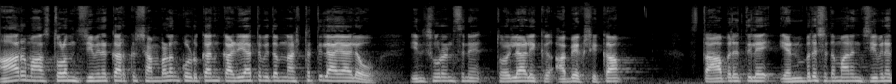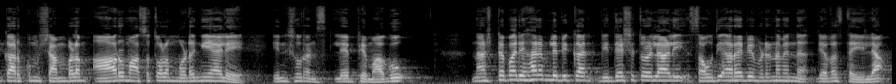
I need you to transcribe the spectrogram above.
ആറു മാസത്തോളം ജീവനക്കാർക്ക് ശമ്പളം കൊടുക്കാൻ കഴിയാത്ത വിധം നഷ്ടത്തിലായാലോ ഇൻഷുറൻസിന് തൊഴിലാളിക്ക് അപേക്ഷിക്കാം. സ്ഥാപനത്തിലെ എൺപത് ശതമാനം ജീവനക്കാർക്കും ശമ്പളം ആറു മാസത്തോളം മുടങ്ങിയാലേ ഇൻഷുറൻസ് ലഭ്യമാകൂ. നഷ്ടപരിഹാരം ലഭിക്കാൻ വിദേശ തൊഴിലാളി സൗദി അറേബ്യ വിടണമെന്ന് വ്യവസ്ഥയില്ല.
